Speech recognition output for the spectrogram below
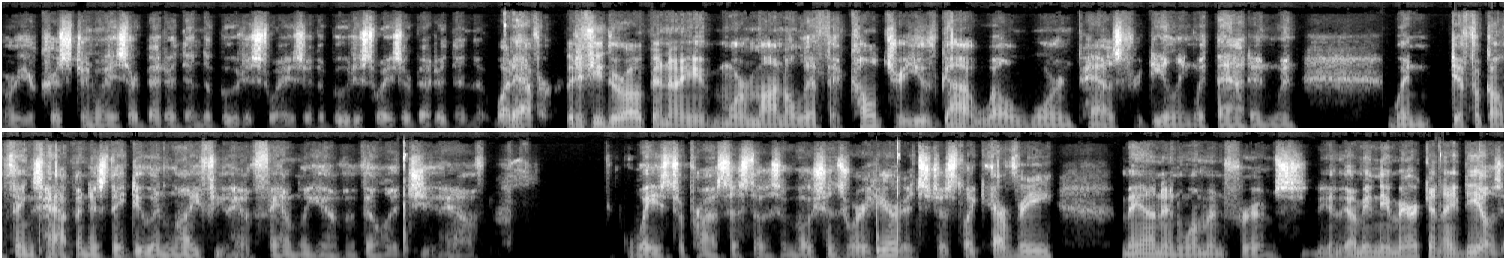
or your Christian ways are better than the Buddhist ways, or the Buddhist ways are better than the whatever. But if you grow up in a more monolithic culture, you've got well-worn paths for dealing with that, and when when difficult things happen as they do in life, you have family, you have a village, you have ways to process those emotions. Where here, it's just like every man and woman for. I mean, the American ideal is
